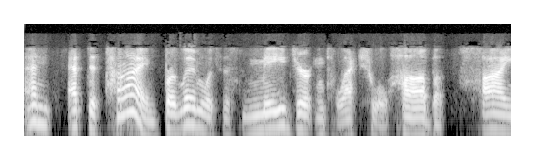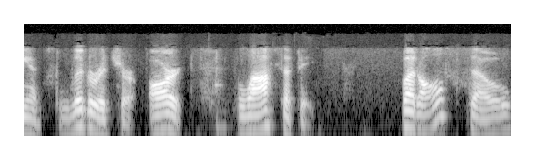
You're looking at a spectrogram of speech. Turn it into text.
And at the time, Berlin was this major intellectual hub of science, literature, art, philosophy, but also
